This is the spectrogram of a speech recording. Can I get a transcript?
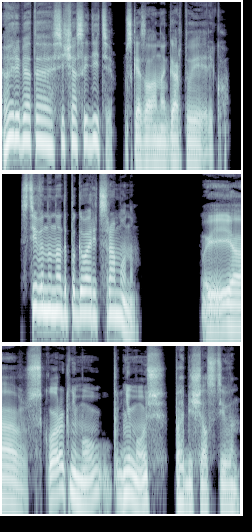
«Вы, ребята, сейчас идите», — сказала она Гарту и Эрику. «Стивену надо поговорить с Рамоном». «Я скоро к нему поднимусь», — пообещал Стивен.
